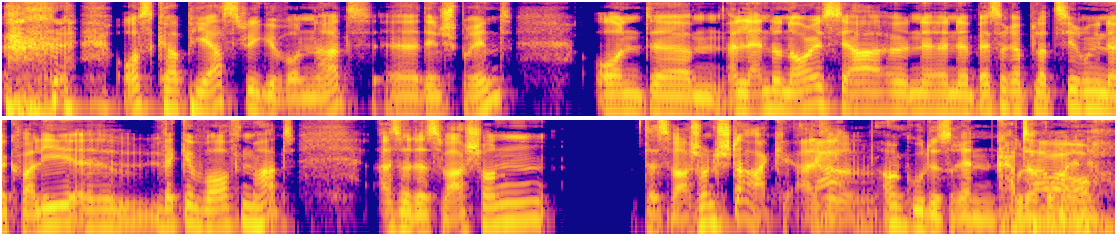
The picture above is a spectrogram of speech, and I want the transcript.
Oscar Piastri gewonnen hat, äh, den Sprint. Und ähm, Lando Norris ja eine, eine bessere Platzierung in der Quali äh, weggeworfen hat. Also das war schon, das war schon stark. Also Ja. auch ein gutes Rennen. Katar war auch,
